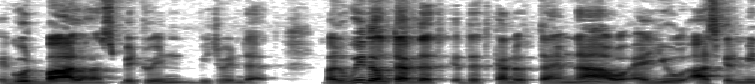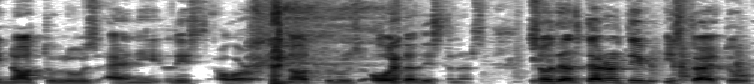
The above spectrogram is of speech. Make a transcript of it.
a good balance between between that. But we don't have that that kind of time now, and you asking me not to lose any list or not to lose all the listeners. So the alternative is try to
